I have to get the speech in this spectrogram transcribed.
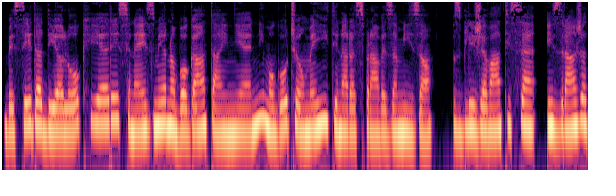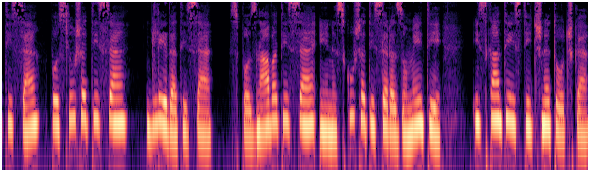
Beseda dialog je res neizmerno bogata in je ni mogoče omejiti na razprave za mizo. Zbliževati se, izražati se, poslušati se gledati se, spoznavati se in skušati se razumeti, iskati stične točke.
